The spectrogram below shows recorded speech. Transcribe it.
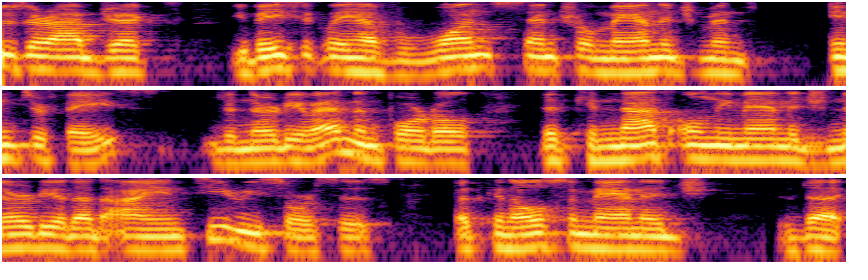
user objects, you basically have one central management interface, the Nerdio admin portal, that can not only manage nerdio.int resources, but can also manage the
